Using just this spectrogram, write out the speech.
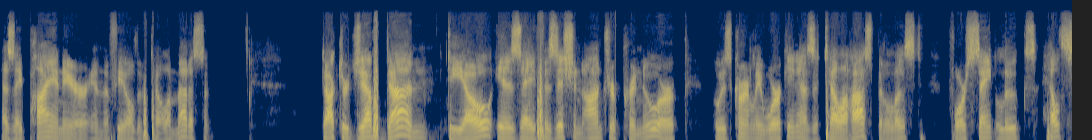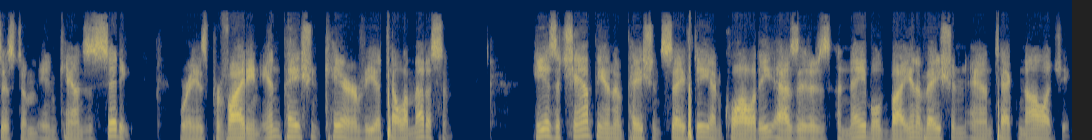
as a pioneer in the field of telemedicine. Dr. Jeff Dunn, DO, is a physician entrepreneur who is currently working as a telehospitalist for St. Luke's Health System in Kansas City where he is providing inpatient care via telemedicine. He is a champion of patient safety and quality as it is enabled by innovation and technology.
